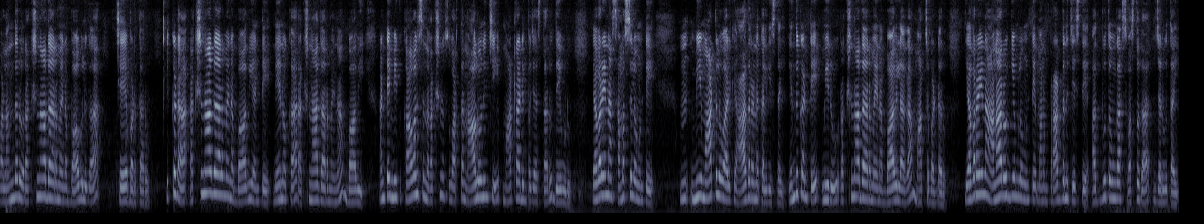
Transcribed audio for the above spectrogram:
వాళ్ళందరూ రక్షణాధారమైన బావులుగా చేయబడతారు. ఇక్కడ రక్షణాధారమైన బావి అంటే నేనొక రక్షణాధారమైన బావి. అంటే మీకు కావలసిన రక్షణ వార్త నాలో నుంచి మాట్లాడింపజేస్తారు దేవుడు. ఎవరైనా సమస్యలో ఉంటే మీ మాటలు వారికి ఆదరణ కలిగిస్తాయి. ఎందుకంటే మీరు రక్షణాధారమైన బావిలాగా మార్చబడ్డారు. ఎవరైనా అనారోగ్యంలో ఉంటే మనం ప్రార్థన చేస్తే అద్భుతంగా స్వస్థత జరుగుతాయి.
